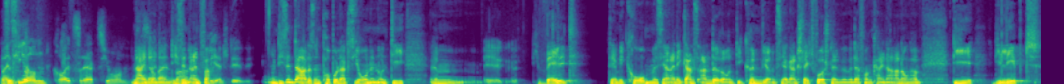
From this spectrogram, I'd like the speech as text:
Bei Tieren, Kreuzreaktionen? Nein, nein, nein, ein die sind einfach- Wie entstehen die? Und die sind da, das sind Populationen und die, ähm, äh, die Welt der Mikroben ist ja eine ganz andere und die können wir uns ja ganz schlecht vorstellen, wenn wir davon keine Ahnung haben. Die, die lebt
